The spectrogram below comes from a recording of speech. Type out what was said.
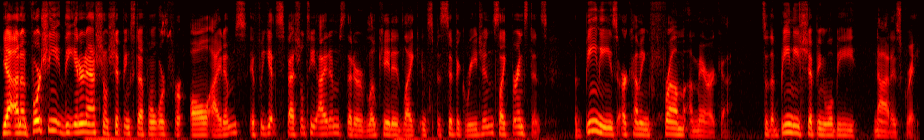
Yeah, and unfortunately, the international shipping stuff won't work for all items. If we get specialty items that are located, like, in specific regions, like, for instance, the beanies are coming from America. So the beanie shipping will be not as great.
